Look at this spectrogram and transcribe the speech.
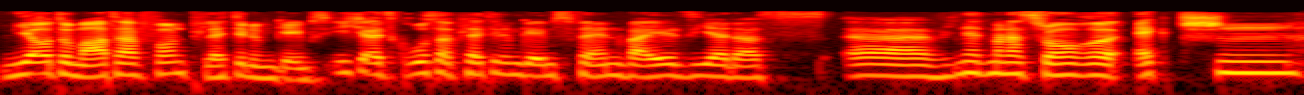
Nier Automata von Platinum Games. Ich als großer Platinum Games Fan, weil sie ja das, äh, wie nennt man das Genre? Action.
